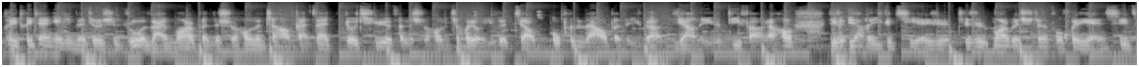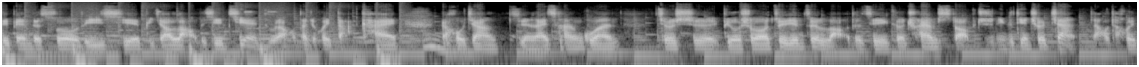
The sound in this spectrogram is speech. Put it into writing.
可以推荐给你们，就是如果来墨尔本的时候呢，正好赶在六七月份的时候呢，就会有一个叫 Open Melbourne 的一个一样的一个地方，然后一个一样的一个节日。就是墨尔本市政府会联系这边的所有的一些比较老的一些建筑，然后它就会打开，然后这样人来参观。就是比如说最近最老的这个 tram stop，就是那个电车站，然后它会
